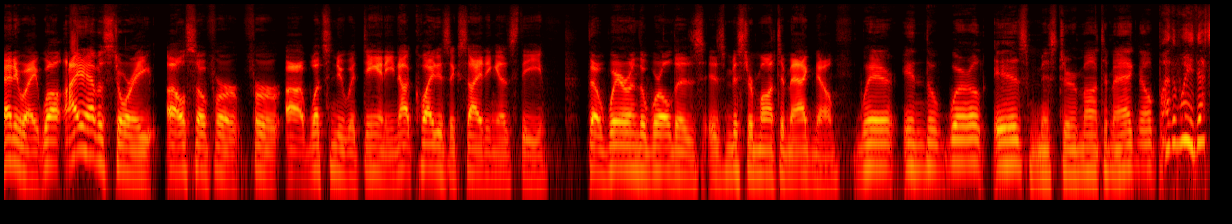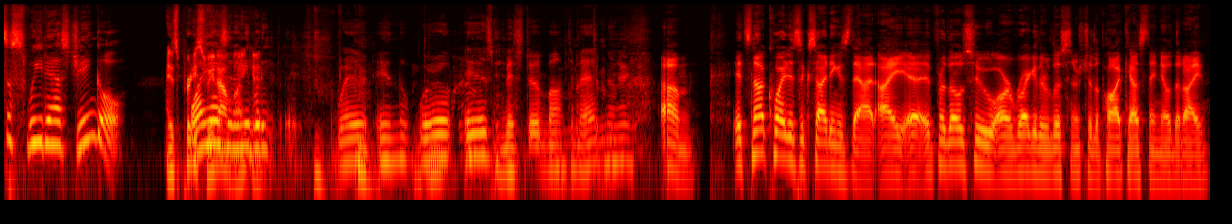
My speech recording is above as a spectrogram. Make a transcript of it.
anyway, well, I have a story also for for uh, what's new with Danny. Not quite as exciting as the the where in the world is is Mr. Montemagno. Where in the world is Mr. Montemagno? By the way, that's a sweet ass jingle. It's pretty Why sweet. I hasn't like anybody? it. Where in the world is Mr. Montemagno? Um, it's not quite as exciting as that. I, uh, for those who are regular listeners to the podcast, they know that I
